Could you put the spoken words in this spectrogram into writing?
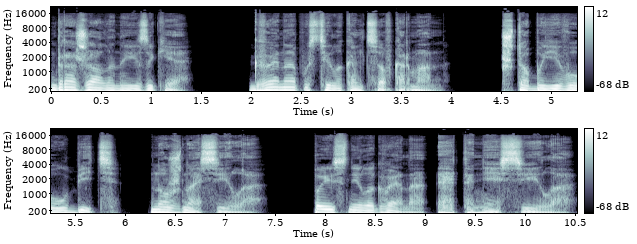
дрожало на языке. Гвена опустила кольцо в карман. «Чтобы его убить, нужна сила», — пояснила Гвена. «Это не сила.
